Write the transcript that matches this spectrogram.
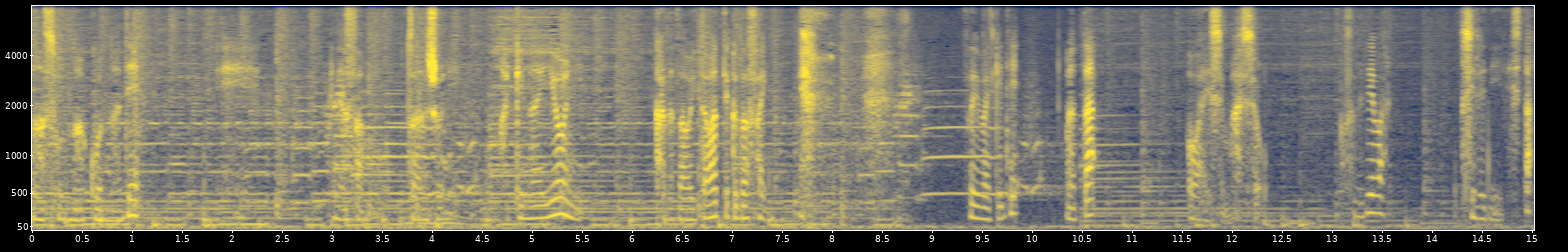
まあそんなこんなで、えー、皆さんも残暑に負けないように体をいたわってください。そういうわけでまたお会いしましょう。それではチルニーでした。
